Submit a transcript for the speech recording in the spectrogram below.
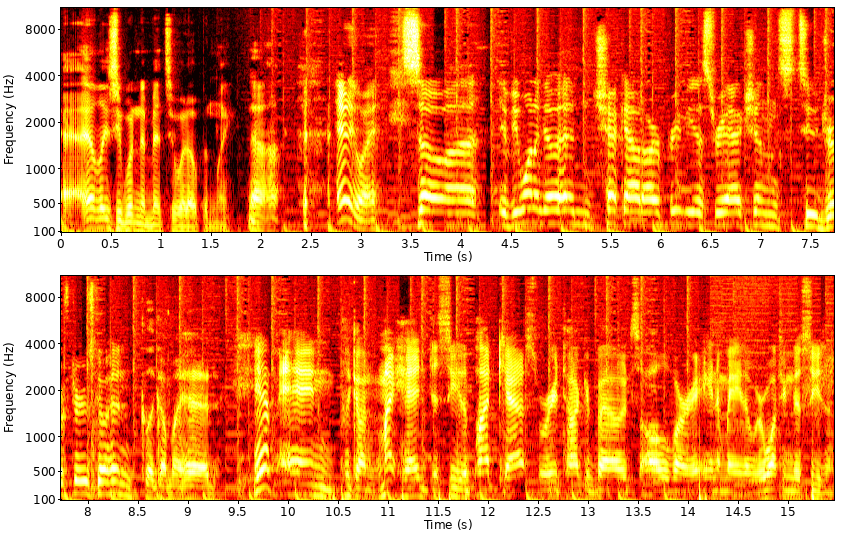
At least you wouldn't admit to it openly. Uh-huh. anyway, so uh, if you want to go ahead and check out our previous reactions to Drifters, go ahead and click on my head. Yep, and click on my head to see the podcast where we talk about all of our anime that we're watching this season.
